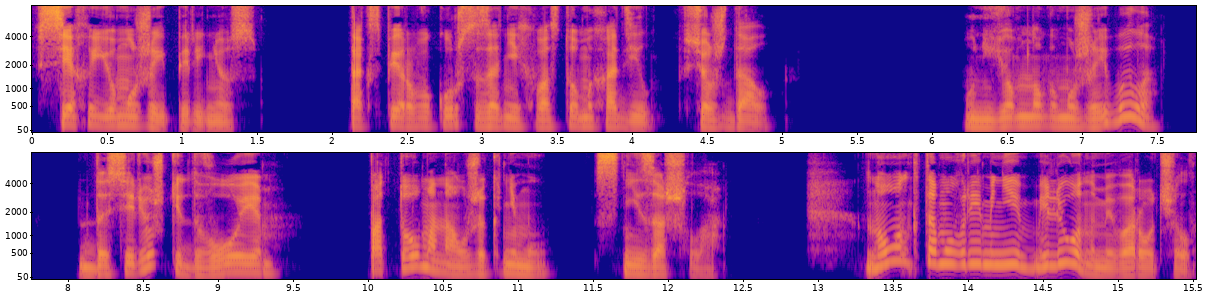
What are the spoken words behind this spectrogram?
Всех ее мужей перенес. Так с первого курса за ней хвостом и ходил, все ждал. У нее много мужей было? До Сережки двое. Потом она уже к нему снизошла. Но он к тому времени миллионами ворочил,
